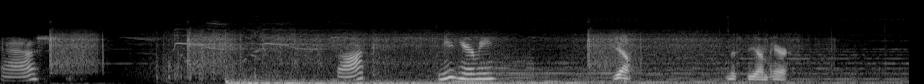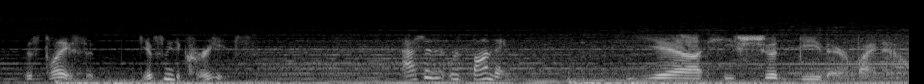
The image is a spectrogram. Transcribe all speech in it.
Ash. Doc, can you hear me? Yeah. Misty, I'm here. This place, it gives me the creeps. Ash isn't responding. Yeah, he should be there by now.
